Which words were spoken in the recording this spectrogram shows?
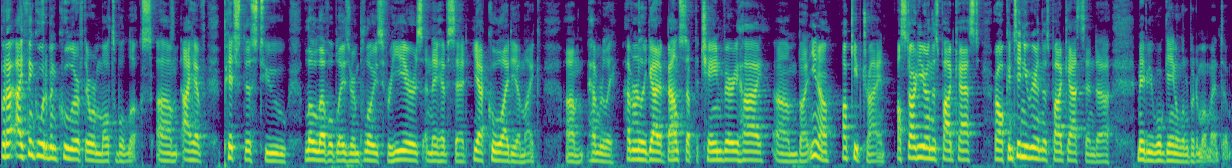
But I, I, think it would have been cooler if there were multiple looks. Um, I have pitched this to low-level Blazer employees for years, and they have said, "Yeah, cool idea, Mike." Um, haven't really haven't really got it bounced up the chain very high, um, but you know, I'll keep trying. I'll start here on this podcast, or I'll continue here in this podcast, and uh, maybe we'll gain a little bit of momentum.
